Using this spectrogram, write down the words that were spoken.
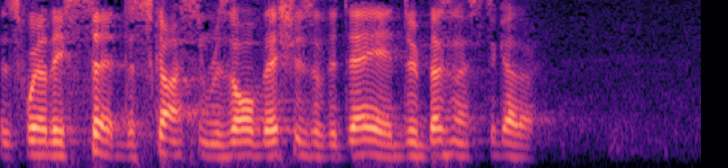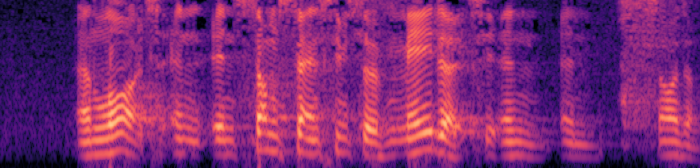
it's where they sit, discuss, and resolve the issues of the day and do business together. And Lot, in, in some sense, seems to have made it in, in Sodom.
